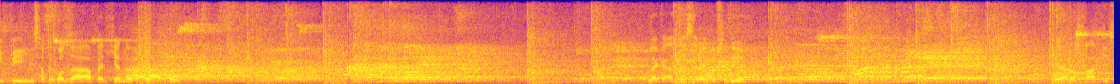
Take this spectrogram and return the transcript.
Η πύλης από κοντά. Πετυχαίνει το καλάθι. 14-22. Λιαροστάθης.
